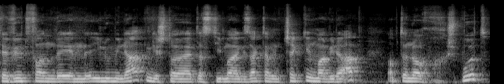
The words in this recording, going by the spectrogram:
Der wird von den Illuminaten gesteuert, dass die mal gesagt haben, check den mal wieder ab, ob der noch spurt,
